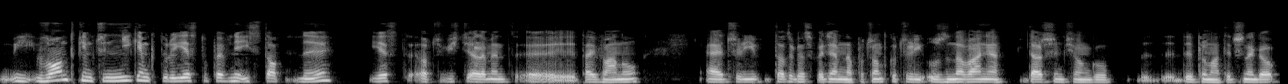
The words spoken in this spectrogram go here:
I wątkiem, czynnikiem, który jest tu pewnie istotny, jest oczywiście element y, Tajwanu, e, czyli to, co powiedziałem na początku, czyli uznawania w dalszym ciągu y, dyplomatycznego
